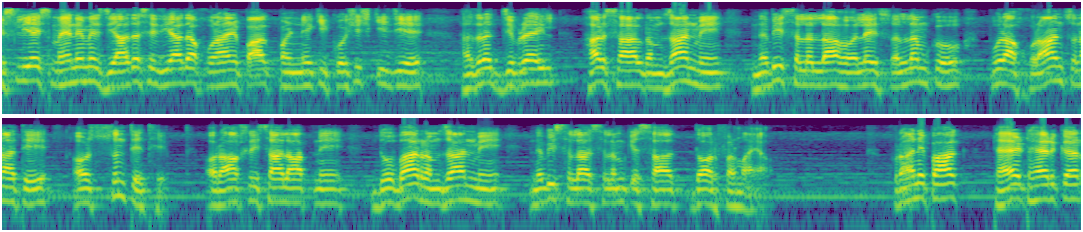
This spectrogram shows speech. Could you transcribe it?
اس لیے اس مہینے میں زیادہ سے زیادہ قرآن پاک پڑھنے کی کوشش کیجیے حضرت جبرائیل ہر سال رمضان میں نبی صلی اللہ علیہ وسلم کو پورا قرآن سناتے اور سنتے تھے۔ اور آخری سال آپ نے دو بار رمضان میں نبی صلی اللہ علیہ وسلم کے ساتھ دور فرمایا۔ قرآن پاک ٹھہر ٹھہر کر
